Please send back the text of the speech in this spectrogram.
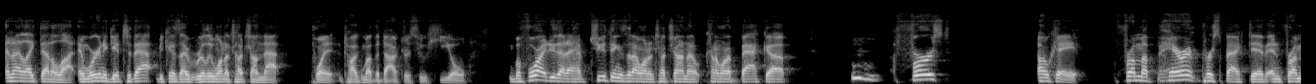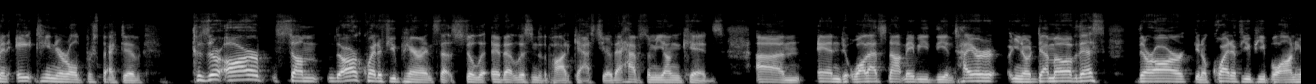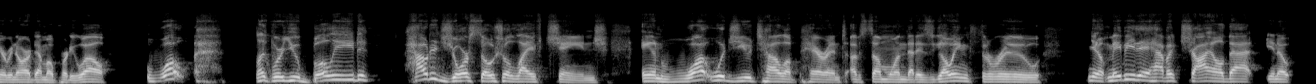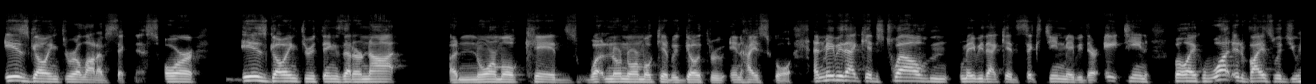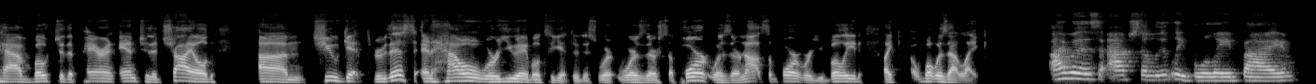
And I like that a lot. And we're going to get to that because I really want to touch on that point, talking about the doctors who heal. Before I do that, I have two things that I want to touch on. I kind of want to back up. Mm-hmm. First, okay, from a parent perspective and from an 18 year old perspective, because there are some there are quite a few parents that still that listen to the podcast here that have some young kids. Um, and while that's not maybe the entire you know demo of this there are you know quite a few people on here. We know our demo pretty well. What like were you bullied? How did your social life change? And what would you tell a parent of someone that is going through you know maybe they have a child that you know is going through a lot of sickness or is going through things that are not a normal kid's what no normal kid would go through in high school. And maybe that kid's 12 maybe that kid's 16 maybe they're 18 but like what advice would you have both to the parent and to the child um, to get through this? And how were you able to get through this? Was there support? Was there not support? Were you bullied? Like what was that like? I was absolutely bullied by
